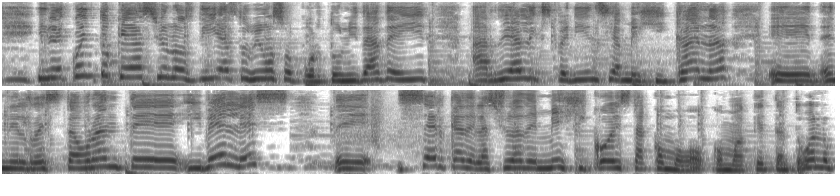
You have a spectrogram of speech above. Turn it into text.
y le cuento que hace unos días tuvimos oportunidad de ir a Real Experiencia Mexicana en el restaurante Ibeles eh, cerca de la Ciudad de México, está como, como a qué tanto, bueno,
